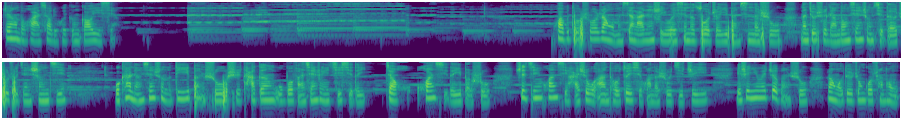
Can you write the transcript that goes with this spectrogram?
这样的话效率会更高一些。话不多说，让我们先来认识一位新的作者，一本新的书，那就是梁冬先生写的《处处见生机》。我看梁先生的第一本书是他跟吴伯凡先生一起写的，叫《欢喜》的一本书，至今《欢喜》还是我案头最喜欢的书籍之一。也是因为这本书，让我对中国传统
